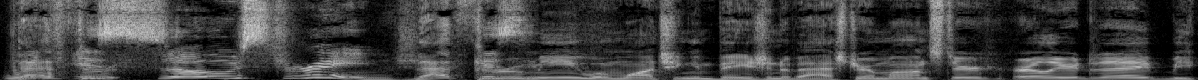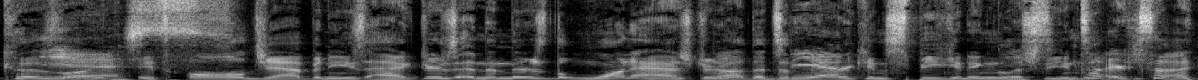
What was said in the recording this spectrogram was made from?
Which That threw- is so strange. That threw me when watching Invasion of Astro Monster earlier today because Yes. like it's all Japanese actors and then there's the one astronaut that's Yeah. Uh, American speaking English the entire time.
